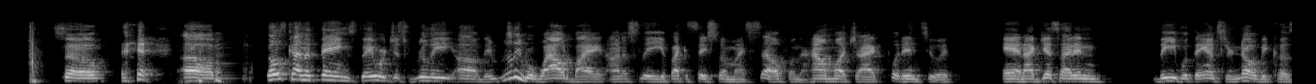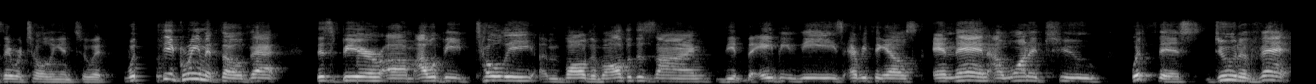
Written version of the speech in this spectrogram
So um, those kind of things, they were just really, uh, they really were wowed by it. Honestly, if I could say so myself, on how much I put into it, and I guess I didn't leave with the answer no because they were totally into it. With the agreement though that this beer, um, I would be totally involved in all the design, the the ABVs, everything else, and then I wanted to with this, do an event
